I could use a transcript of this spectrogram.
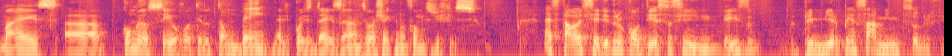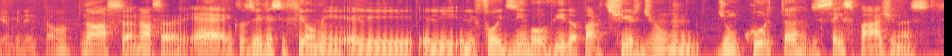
Mas, ah, como eu sei o roteiro tão bem, né, depois de 10 anos, eu achei que não foi muito difícil. É, você tava inserido no contexto, assim, desde o primeiro pensamento sobre o filme, né? Então. Nossa, nossa. É, inclusive esse filme, ele, ele, ele foi desenvolvido a partir de um, de um curta de seis páginas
